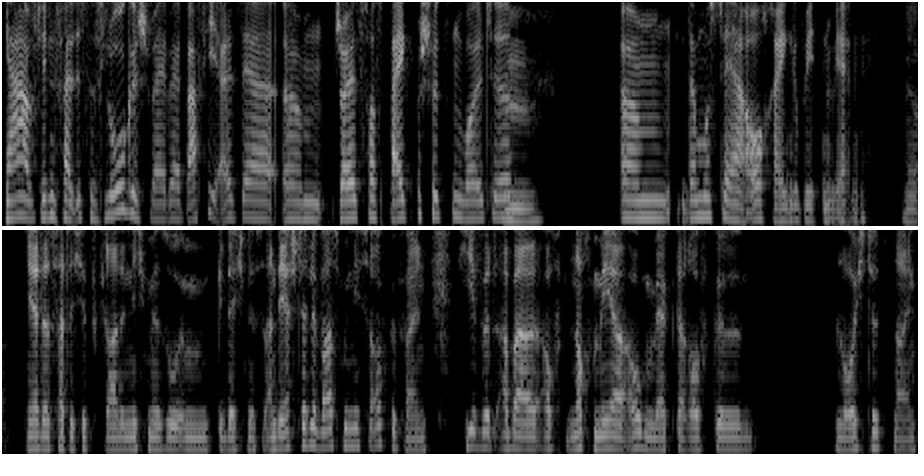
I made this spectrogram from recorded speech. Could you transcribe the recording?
Ja, auf jeden Fall ist es logisch, weil bei Buffy, als er ähm, Joyce vor Spike beschützen wollte, Hm, ähm, da musste er auch reingebeten werden. Ja. ja, das hatte ich jetzt gerade nicht mehr so im Gedächtnis. An der Stelle war es mir nicht so aufgefallen. Hier wird aber auch noch mehr Augenmerk darauf geleuchtet. Nein,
